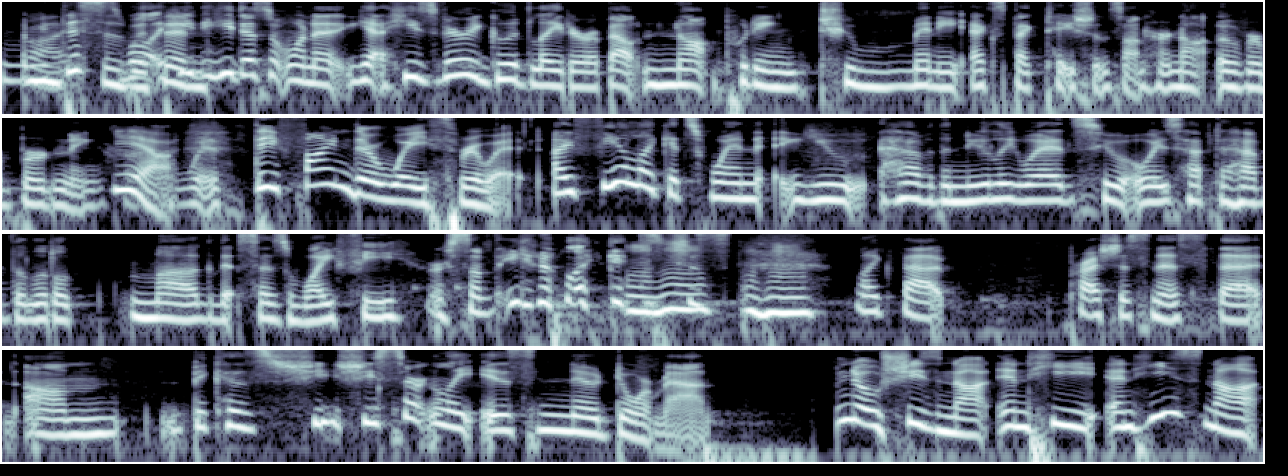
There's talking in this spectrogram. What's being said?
I mean, this is well within. he, he doesn't want to yeah he's very good later about not putting too many expectations on her not overburdening her yeah. with They find their way through it. I feel like it's when you have the newlyweds who always have to have the little mug that says wifey or something, you know, like it's mm-hmm. just mm-hmm. like that preciousness that um because she she certainly is no doormat. No, she's not. And he and he's not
